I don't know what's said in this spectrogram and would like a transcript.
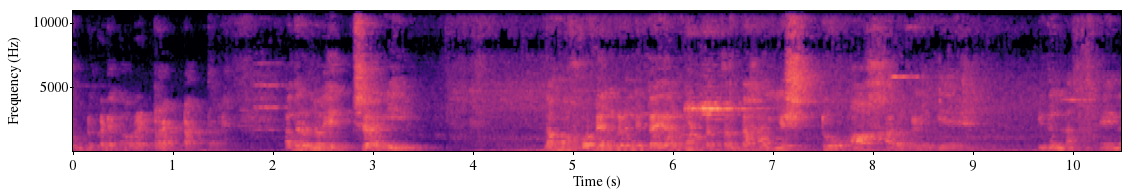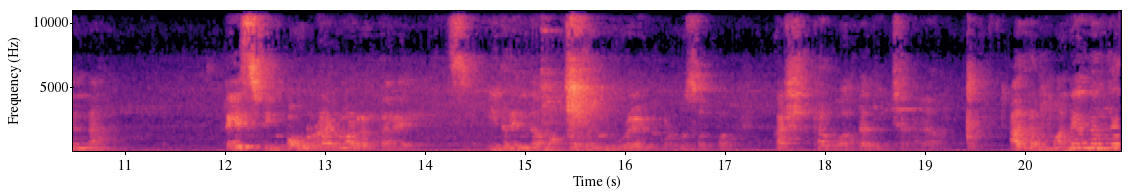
ಫುಡ್ ಕಡೆಗೆ ಅವ್ರು ಅಟ್ರಾಕ್ಟ್ ಆಗ್ತಾರೆ. ಅದರಲ್ಲೂ ಹೆಚ್ಚಾಗಿ ನಮ್ಮ ಹೋಟೆಲ್ಗಳಲ್ಲಿ ತಯಾರು ಮಾಡ್ತಕ್ಕಂತಹ ಎಷ್ಟೋ ಆಹಾರಗಳಿಗೆ ಇದನ್ನ, ಏನನ್ನ ಟೇಸ್ಟಿಂಗ್ ಪೌಡರ್ ಆ್ಯಡ್ ಮಾಡಿರ್ತಾರೆ. ಇದರಿಂದ ಮಕ್ಕಳನ್ನು ದೂರ ಇಟ್ಕೊಳ್ಳೋದು ಸ್ವಲ್ಪ ಕಷ್ಟವಾದ ವಿಚಾರ. ಆದರೆ ಮನೆಯಲ್ಲೇ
